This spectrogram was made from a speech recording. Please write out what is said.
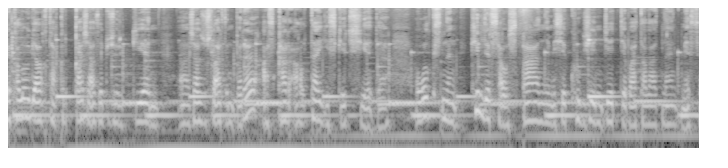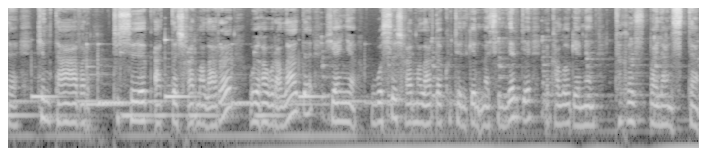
экологиялық тақырыпқа жазып жүрген жазушылардың бірі асқар алтай еске түседі. Ол кісінің киллер сауысқан немесе көкжендет деп аталатын әңгімесі кентавр түсік атты шығармалары ойға оралады және осы шығармаларда көтерілген мәселелер де экологиямен тығыз байланысты.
